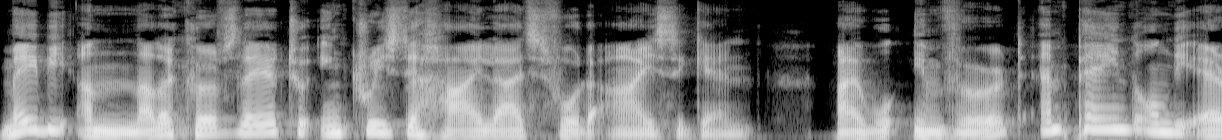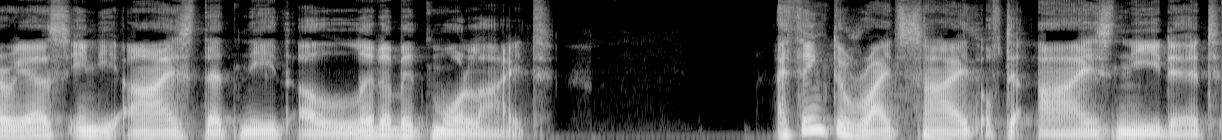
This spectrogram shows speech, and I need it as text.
maybe another curves layer to increase the highlights for the eyes again. I will invert and paint on the areas in the eyes that need a little bit more light. I think the right side of the eyes need it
